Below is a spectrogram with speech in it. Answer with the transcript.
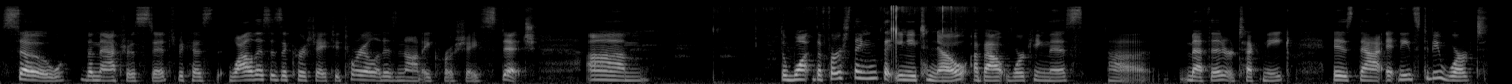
sew the mattress stitch because while this is a crochet tutorial, it is not a crochet stitch. Um, the one, the first thing that you need to know about working this uh, method or technique is that it needs to be worked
